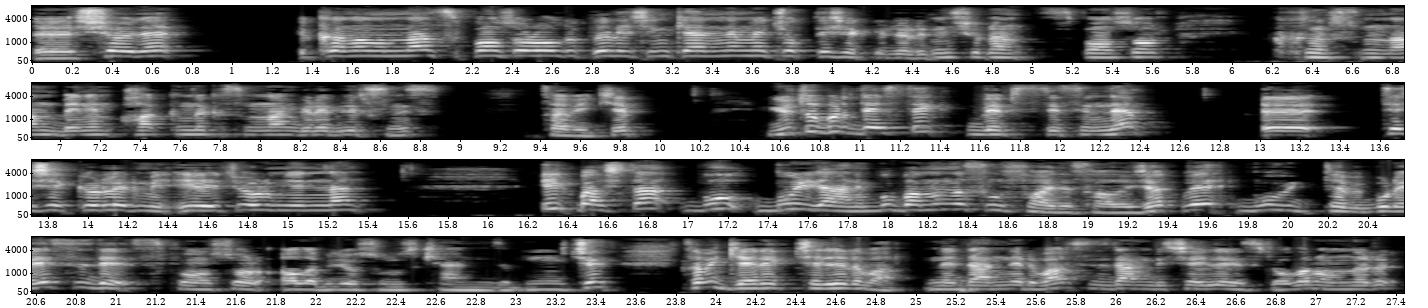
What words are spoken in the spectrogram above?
Ee, şöyle kanalımdan sponsor oldukları için kendime çok teşekkür ederim. Şuradan sponsor kısmından benim hakkında kısmından görebilirsiniz. Tabii ki. YouTuber destek web sitesinde e, teşekkürlerimi iletiyorum yeniden. İlk başta bu bu yani bu bana nasıl fayda sağlayacak ve bu tabi buraya siz de sponsor alabiliyorsunuz kendinize bunun için. Tabi gerekçeleri var, nedenleri var. Sizden bir şeyler istiyorlar. Onları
